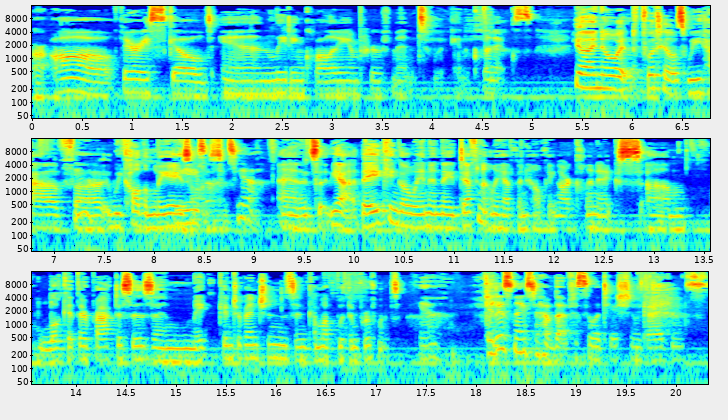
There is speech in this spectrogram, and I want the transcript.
are all very skilled in leading quality improvement in clinics. Yeah, I know at Foothills we have uh, we call them liaisons. Liaisons, yeah. And it's yeah, they can go in and they definitely have been helping our clinics um, look at their practices and make interventions and come up with improvements. Yeah. It is nice to have that facilitation guidance.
